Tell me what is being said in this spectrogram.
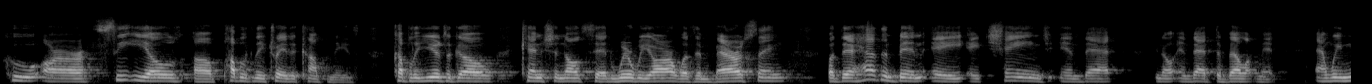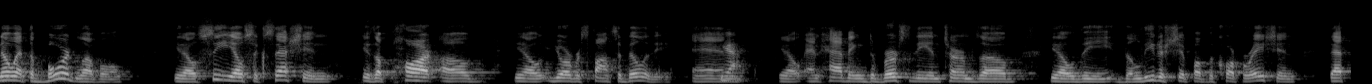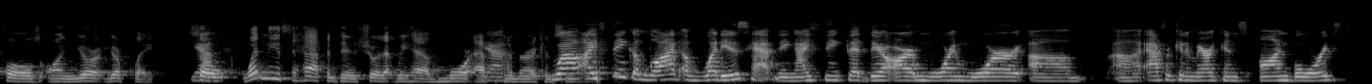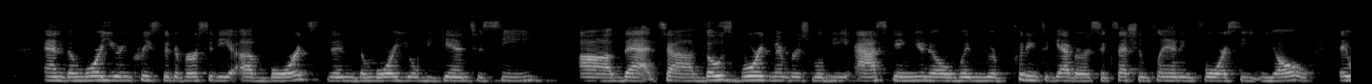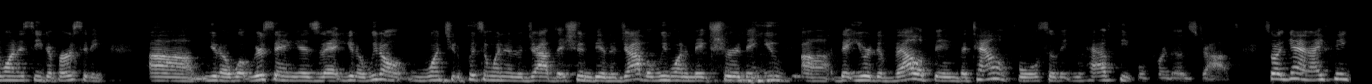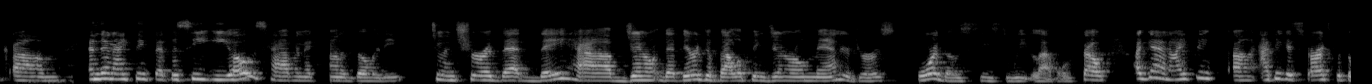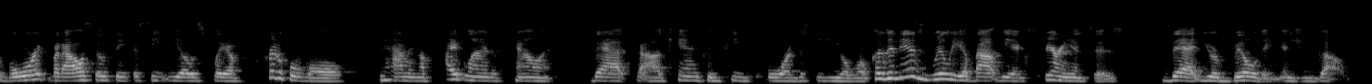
who are CEOs of publicly traded companies. A couple of years ago, Ken Chenault said where we are was embarrassing, but there hasn't been a, a change in that, you know, in that development. And we know at the board level, you know, CEO succession is a part of, you know, your responsibility. And yeah you know, and having diversity in terms of, you know, the, the leadership of the corporation, that falls on your, your plate. So what needs to happen to ensure that we have more African Americans? Yeah. Well, I think a lot of what is happening, I think that there are more and more um, uh, African Americans on boards. And the more you increase the diversity of boards, then the more you'll begin to see uh, that uh, those board members will be asking, you know, when you're putting together succession planning for CEO, they want to see diversity. Um, you know, what we're saying is that, you know, we don't want you to put someone in a job that shouldn't be in a job, but we want to make sure that you've, uh, that you're developing the talent pool so that you have people for those jobs. So again, I think, um, and then I think that the CEOs have an accountability to ensure that they have general, that they're developing general managers for those C-suite levels. So again, I think uh, I think it starts with the board, but I also think the CEOs play a critical role in having a pipeline of talent that uh, can compete for the CEO role because it is really about the experiences that you're building as you go.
